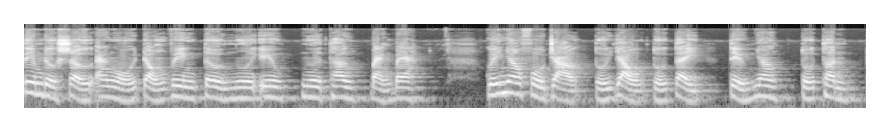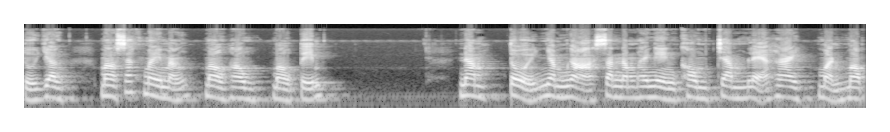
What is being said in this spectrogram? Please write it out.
tìm được sự an ủi động viên từ người yêu, người thân, bạn bè. Quý nhân phù trợ, tuổi dậu, tuổi tỵ, tiểu nhân, tuổi thìn, tuổi dân, màu sắc may mắn, màu hồng, màu tím. Năm tuổi nhâm ngọ sinh năm 2002, mệnh mộc,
